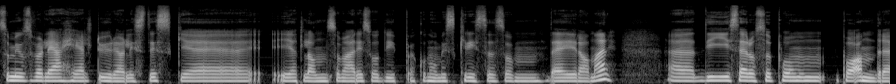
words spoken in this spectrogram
som jo selvfølgelig er helt urealistisk i et land som er i så dyp økonomisk krise som det Iran er. Eh, de ser også på, på andre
